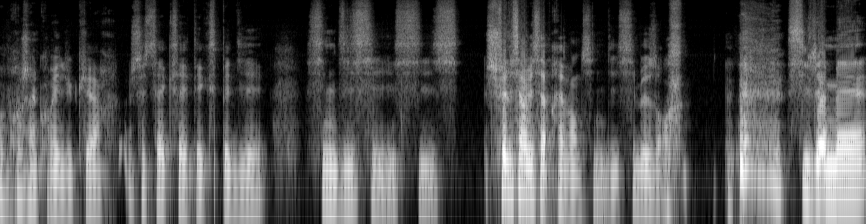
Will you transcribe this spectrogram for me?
au prochain courrier du cœur. Je sais que ça a été expédié. Cindy, si, si, je fais le service après-vente, Cindy, si besoin. si jamais,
